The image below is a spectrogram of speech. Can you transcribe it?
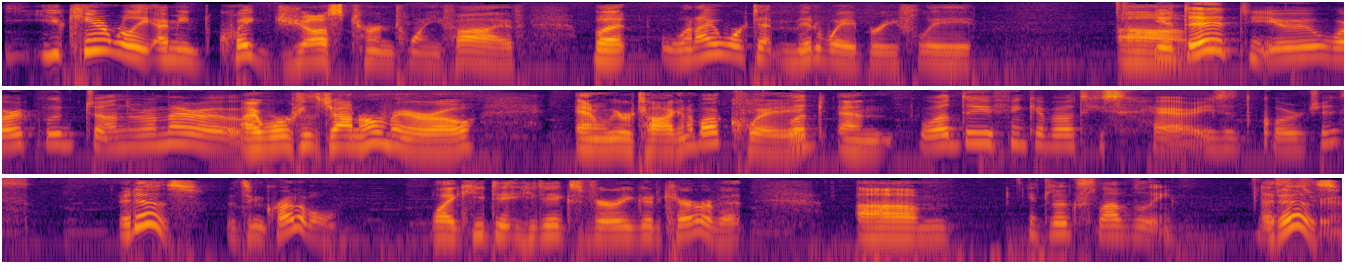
you can't really. I mean, Quake just turned 25, but when I worked at Midway briefly, um, you did. You worked with John Romero. I worked with John Romero, and we were talking about Quake. What, and what do you think about his hair? Is it gorgeous? It is. It's incredible. Like he t- he takes very good care of it. Um, it looks lovely. That's it is.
